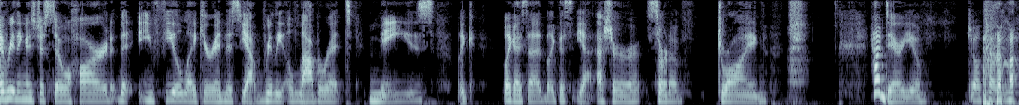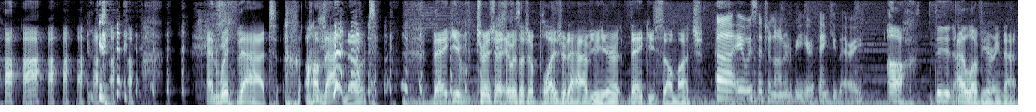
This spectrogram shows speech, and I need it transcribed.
everything is just so hard that you feel like you're in this yeah really elaborate maze like like i said like this yeah escher sort of drawing how dare you joel coen And with that, on that note, thank you, Trisha. It was such a pleasure to have you here. Thank you so much. uh, it was such an honor to be here thank you larry Oh, I love hearing that.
